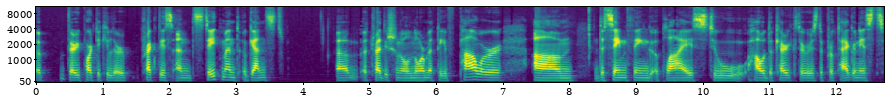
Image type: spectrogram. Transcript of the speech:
a very particular practice and statement against um, a traditional normative power. Um, the same thing applies to how the characters, the protagonists,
